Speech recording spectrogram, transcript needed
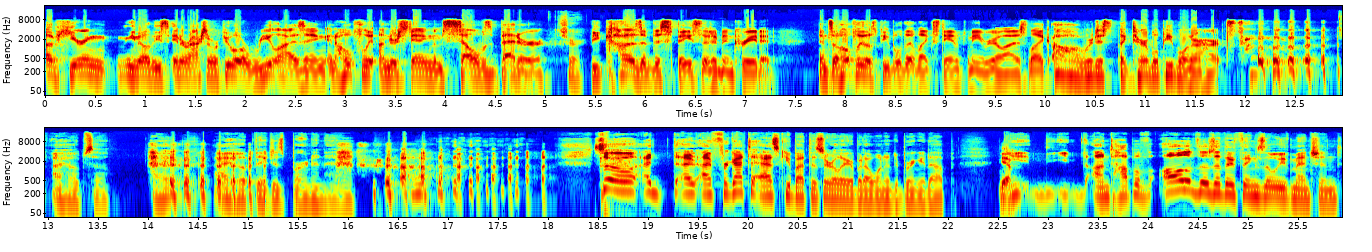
of hearing you know these interactions where people are realizing and hopefully understanding themselves better sure because of this space that had been created. And so hopefully those people that like stamped me realized like oh we're just like terrible people in our hearts. I hope so. I, I, hope they just burn in hell. so I, I, I forgot to ask you about this earlier, but I wanted to bring it up. Yeah. On top of all of those other things that we've mentioned,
